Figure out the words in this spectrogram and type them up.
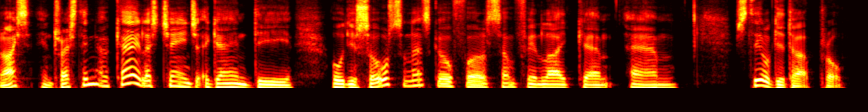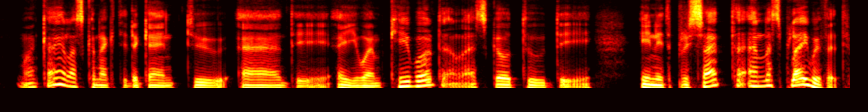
Nice, interesting. Okay, let's change again the audio source. Let's go for something like um, um, Steel Guitar Pro. Okay, let's connect it again to uh, the AUM keyboard. And let's go to the init preset and let's play with it.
